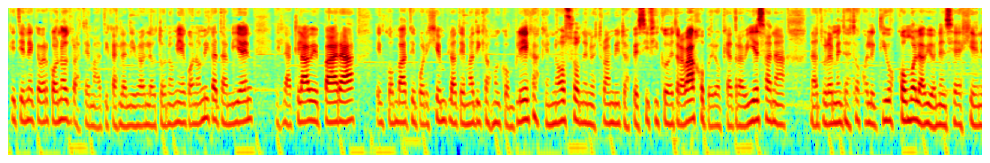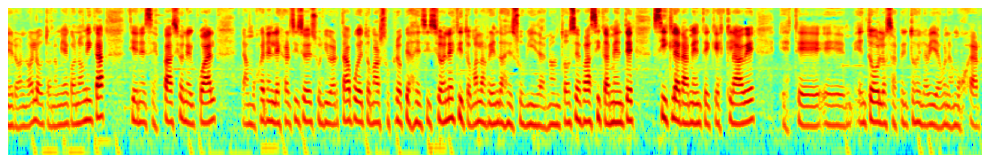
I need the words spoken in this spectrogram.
que tiene que ver con otras temáticas. La, la autonomía económica también es la clave para el combate, por ejemplo, a temáticas muy complejas que no son de nuestro ámbito específico de trabajo, pero que atraviesan naturalmente a estos colectivos como la violencia de género. ¿no? La autonomía económica tiene ese espacio en el cual la mujer en el ejercicio de su libertad puede tomar sus propias decisiones y tomar las riendas de su vida. ¿no? Entonces, básicamente, sí claramente que es clave este, eh, en todos los aspectos de la vida de una mujer.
